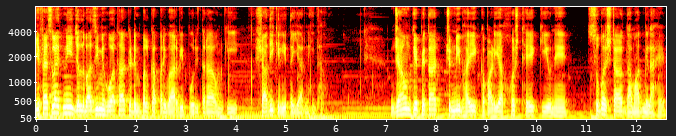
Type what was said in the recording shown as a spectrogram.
ये फैसला इतनी जल्दबाजी में हुआ था कि डिम्पल का परिवार भी पूरी तरह उनकी शादी के लिए तैयार नहीं था। जहाँ उनके पिता चुन्नी भाई कपाड़िया खुश थे कि उन्हें सुपरस्टार दामाद मिला है,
